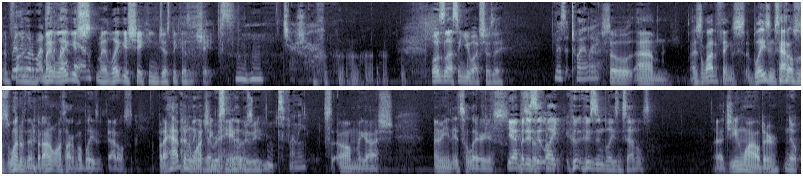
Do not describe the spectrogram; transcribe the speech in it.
I'm Really fine. would watch my the leg is my leg is shaking just because it shakes. sure, sure. What was the last thing you watched, Jose? Was it Twilight? So um, there's a lot of things. Blazing Saddles is one of them, but I don't want to talk about Blazing Saddles. But I have been I've watching the seen that Halo movie. series. It's funny. So- oh my gosh. I mean, it's hilarious. Yeah, but It's is so it fun. like who, who's in Blazing Saddles? uh, Gene Wilder? Nope.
